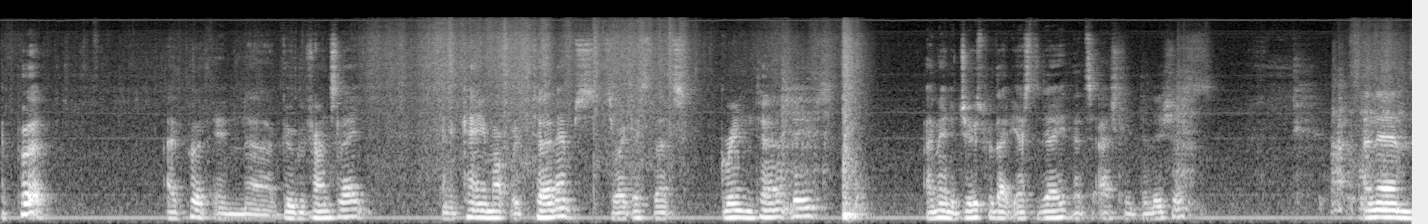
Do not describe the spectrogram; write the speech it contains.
I put I put in uh, Google Translate, and it came up with turnips. So I guess that's green turnip leaves. I made a juice with that yesterday. That's actually delicious. And then,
